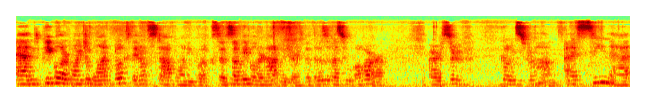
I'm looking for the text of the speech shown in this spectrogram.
And people are going to want books. They don't stop wanting books. So some people are not readers, but those of us who are, are sort of going strong. And I've seen that.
